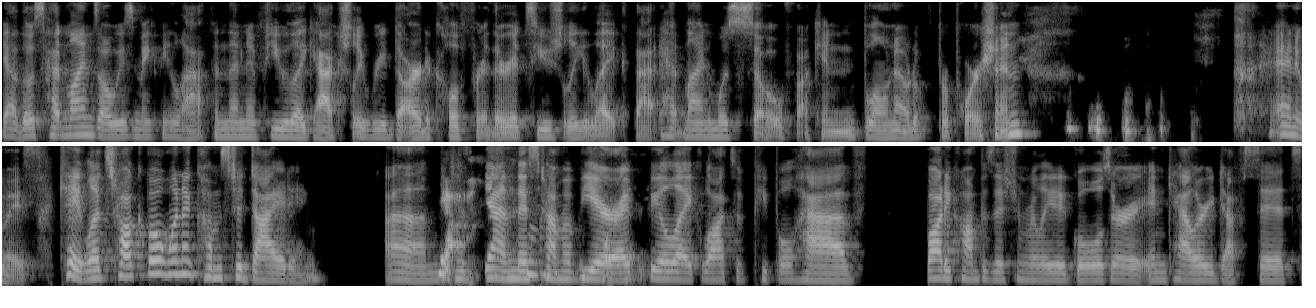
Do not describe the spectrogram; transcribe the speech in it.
Yeah, those headlines always make me laugh. And then if you like actually read the article further, it's usually like that headline was so fucking blown out of proportion. Anyways, okay, let's talk about when it comes to dieting. Um, Yeah. because again, this time of year, I feel like lots of people have body composition related goals or in calorie deficits,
